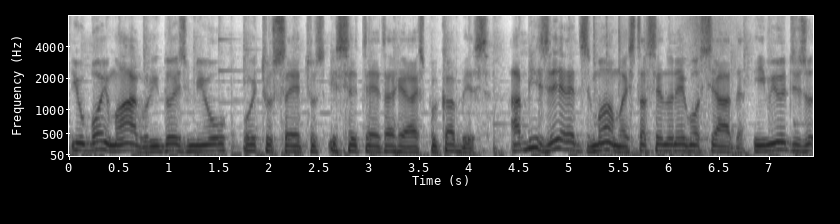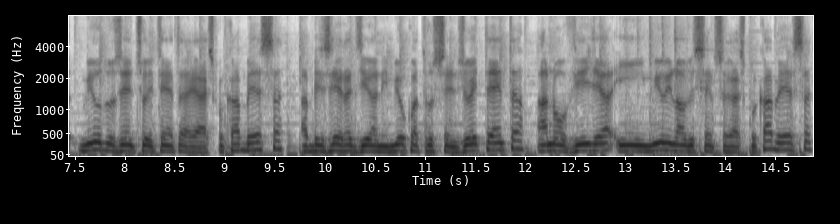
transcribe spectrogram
e o boi magro em R$ 2.870 por cabeça. A bezerra desmama está sendo negociada em R$ 1.280 por cabeça, a bezerra de ano em 1.480, a novilha em R$ 1.900 por cabeça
